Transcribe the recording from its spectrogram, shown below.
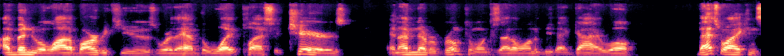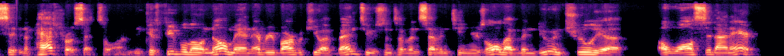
I've been to a lot of barbecues where they have the white plastic chairs and I've never broken one because I don't want to be that guy. Well, that's why I can sit in a pass pro set so long because people don't know, man. Every barbecue I've been to since I've been 17 years old, I've been doing truly a, a wall sit on air,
